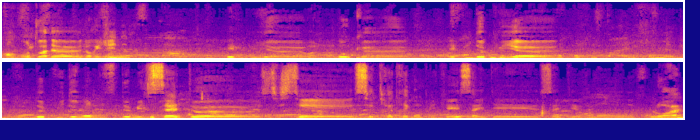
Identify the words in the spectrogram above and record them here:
franc-comtois d'origine. Et puis voilà. Donc, et puis depuis depuis 2007, euh, c'est très très compliqué. Ça a, été, ça a été vraiment loin.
